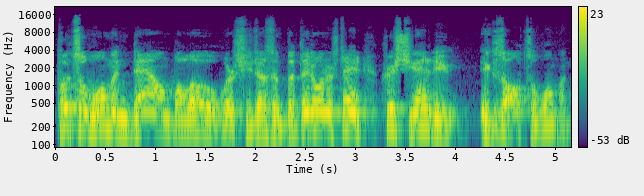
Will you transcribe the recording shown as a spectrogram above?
puts a woman down below where she doesn't, but they don't understand. Christianity exalts a woman.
